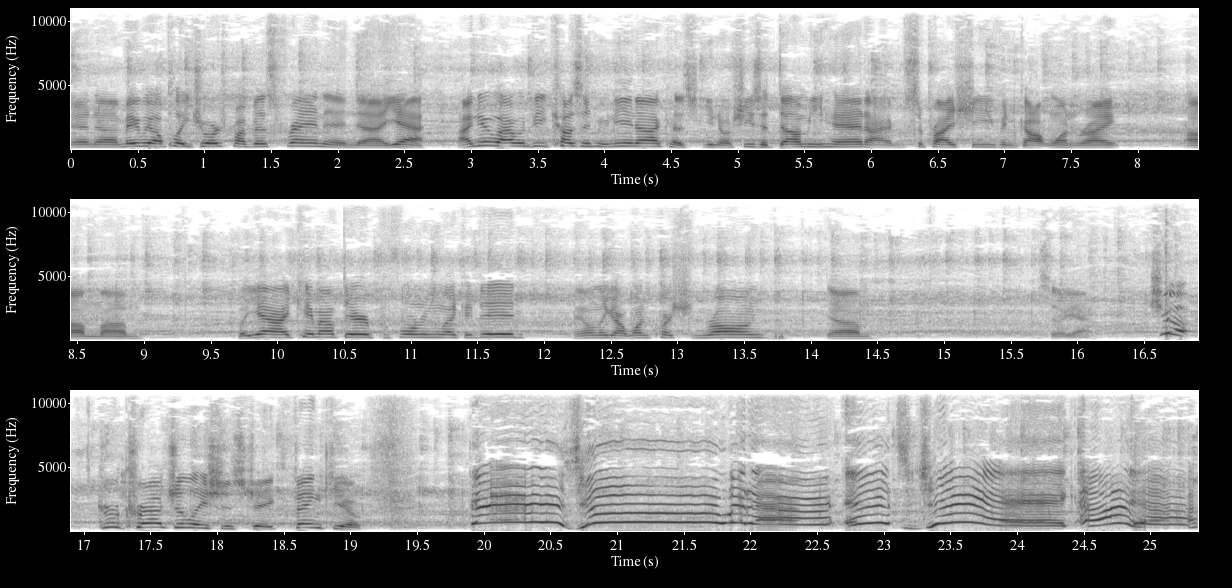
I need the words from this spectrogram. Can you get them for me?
And uh, maybe I'll play George, my best friend. And uh, yeah, I knew I would be cousin Junina because you know she's a dummy head. I'm surprised she even got one right. Um, um, but yeah, I came out there performing like I did. I only got one question wrong. Um, so yeah. Sure. Congratulations, Jake. Thank you. There's your winner. It's Jake. Oh yeah.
